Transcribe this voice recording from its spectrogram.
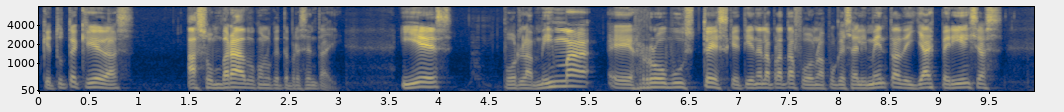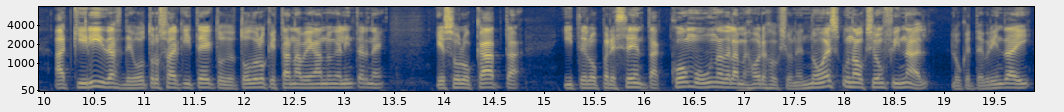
que tú te quedas asombrado con lo que te presenta ahí. Y es por la misma eh, robustez que tiene la plataforma, porque se alimenta de ya experiencias adquiridas de otros arquitectos, de todo lo que está navegando en el Internet, y eso lo capta y te lo presenta como una de las mejores opciones. No es una opción final lo que te brinda ahí,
